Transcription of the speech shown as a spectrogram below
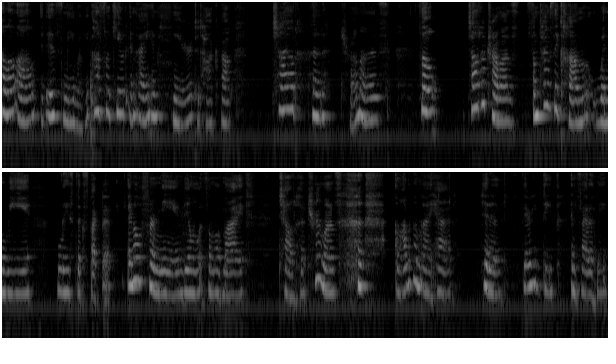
Hello, all. It is me, Mommy Also Cute, and I am here to talk about childhood traumas. So, childhood traumas sometimes they come when we least expect it. I know for me, dealing with some of my childhood traumas, a lot of them I had hidden very deep inside of me,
